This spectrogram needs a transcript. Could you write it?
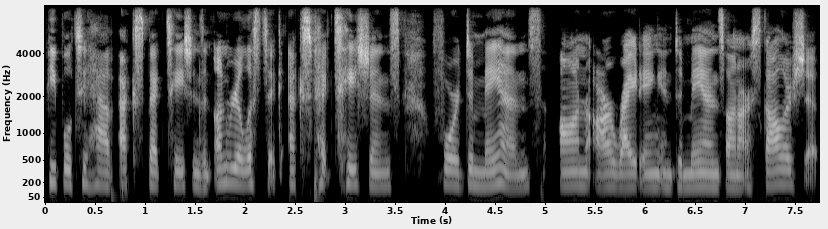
people to have expectations and unrealistic expectations for demands on our writing and demands on our scholarship.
